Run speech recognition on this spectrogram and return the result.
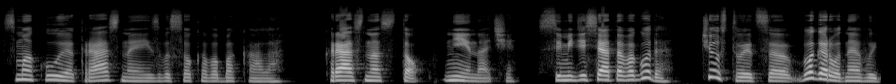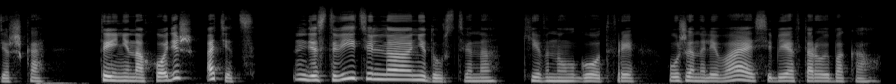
смакуя красное из высокого бокала. «Красно-стоп, не иначе. С семидесятого года чувствуется благородная выдержка. Ты не находишь, отец?» «Действительно недурственно», – кивнул Готфри, уже наливая себе второй бокал.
